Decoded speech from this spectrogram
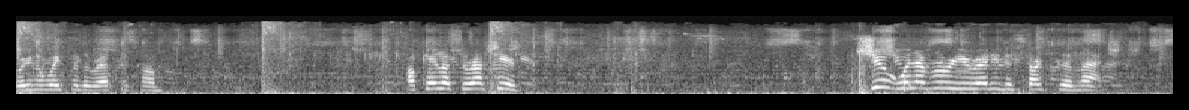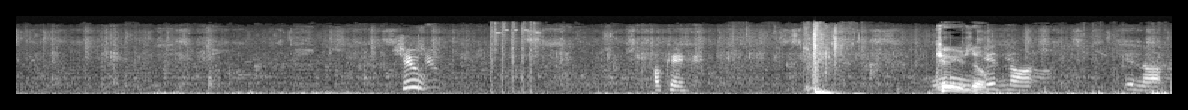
We're gonna wait for the ref to come. Okay, look, the ref's here. Shoot whenever you're ready to start the match. Shoot! Okay. Kill yourself. Get knocked. Get knocked.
